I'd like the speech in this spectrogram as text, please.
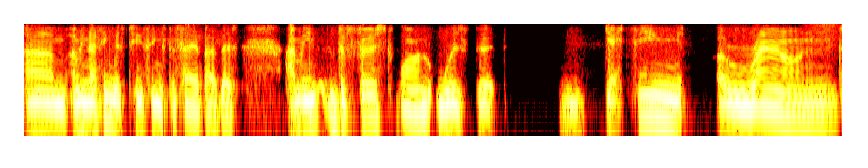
um, I mean, I think there's two things to say about this. I mean, the first one was that getting around,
